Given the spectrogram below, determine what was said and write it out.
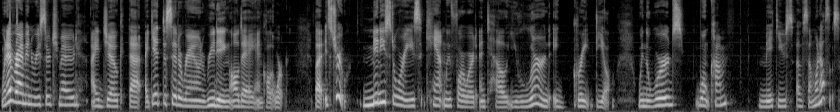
Whenever I'm in research mode, I joke that I get to sit around reading all day and call it work. But it's true. Many stories can't move forward until you learned a great deal. When the words won't come, make use of someone else's.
